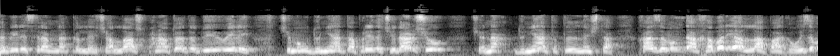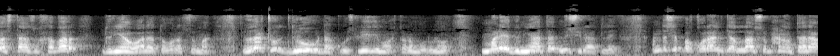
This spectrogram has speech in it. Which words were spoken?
نبی اسلام نقل لې چې الله سبحانه وتعالى ته دوی ویلي چې مونږ دنیا ته پرې د چلار شو چې نه دنیا ته تل نشته خا زمونږ دا خبر یا الله پاک وې زه بس تاسو خبر دنیا والا ته ورسوم نو دا ټول دروغ د کوسلې دي محترم ورونو مړې دنیا ته نشراتلې همدغه په قران کې الله سبحانه وتعالى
